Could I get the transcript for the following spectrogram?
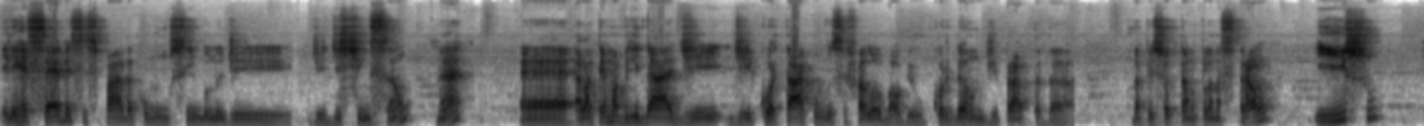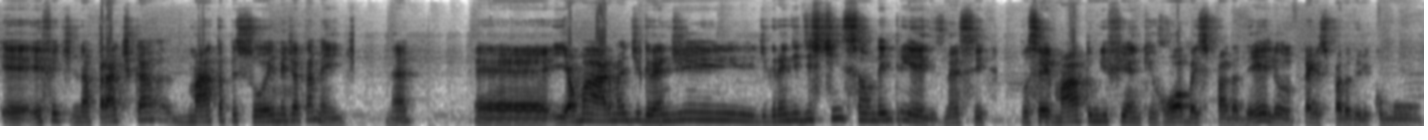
ele recebe essa espada como um símbolo de, de distinção, né? É, ela tem uma habilidade de cortar, como você falou, Balbi, o cordão de prata da, da pessoa que está no plano astral. E isso, é, na prática, mata a pessoa uhum. imediatamente. Né? É, e é uma arma de grande, de grande distinção dentre eles. Né? Se você mata um Gifian que rouba a espada dele, ou pega a espada dele como,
